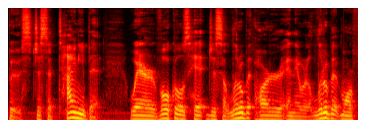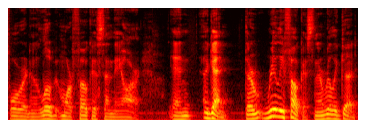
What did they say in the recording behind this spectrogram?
boost, just a tiny bit, where vocals hit just a little bit harder and they were a little bit more forward and a little bit more focused than they are. And again, they're really focused and they're really good.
